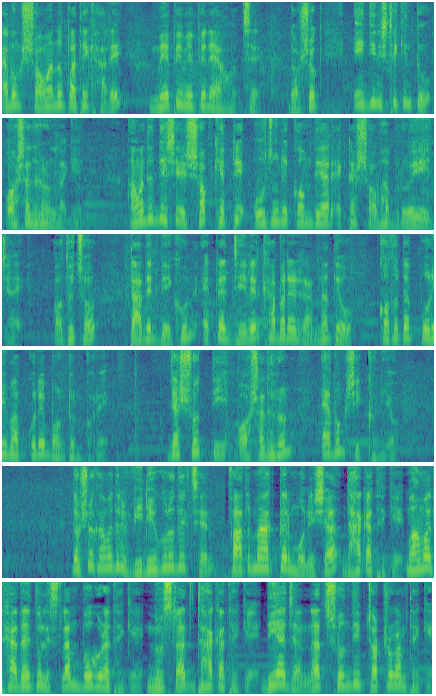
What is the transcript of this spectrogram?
এবং সমানুপাতিক হারে মেপে মেপে নেওয়া হচ্ছে। দর্শক, এই জিনিসটা কিন্তু অসাধারণ লাগে। আমাদের দেশে সব ক্ষেত্রে ওজনে কম দেওয়ার একটা স্বভাব রয়েই যায়। অথচ তাদের দেখুন, একটা জেলের খাবারের রান্নাতেও কতটা পরিমাপ করে বন্টন করে, যা সত্যি অসাধারণ এবং শিক্ষণীয়। দর্শক, আমাদের ভিডিওগুলো দেখছেন ফাতেমা আক্তার মনীষা ঢাকা থেকে, মোহাম্মদ হেদায়তুল ইসলাম বগুড়া থেকে, নুসরাত ঢাকা থেকে, দিয়া জান্নাত সন্দীপ চট্টগ্রাম থেকে,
